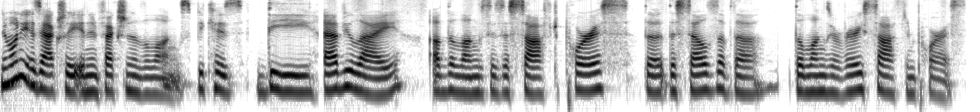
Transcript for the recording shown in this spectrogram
Pneumonia is actually an infection of the lungs because the alveoli of the lungs is a soft, porous. The, the cells of the, the lungs are very soft and porous.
